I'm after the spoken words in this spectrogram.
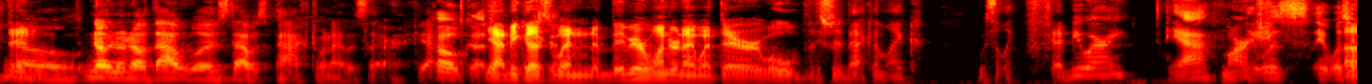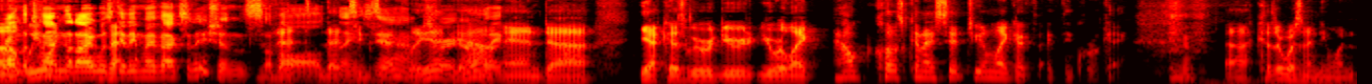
no no no no that was that was packed when I was there. Yeah. Oh, good. yeah, because good. when Beer Wonder and I went there, whoa, this was back in like, was it like February? yeah, March? It was it was Uh, around the we time that I was ba- getting my vaccinations of That- all that's things. exactly yeah, it. Yeah, early. and uh, yeah, because we were you, you were like, how close can I sit to you? I'm like, I, I think we're okay, Yeah. because there wasn't anyone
